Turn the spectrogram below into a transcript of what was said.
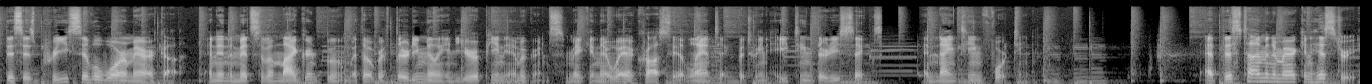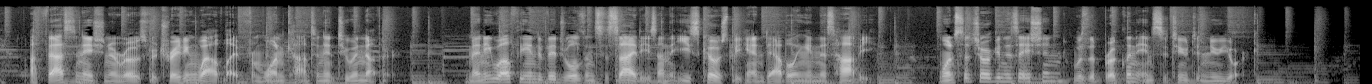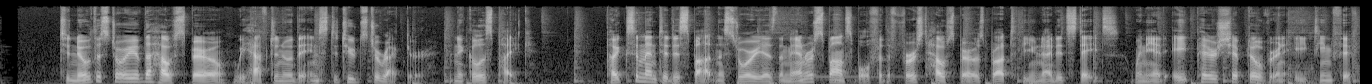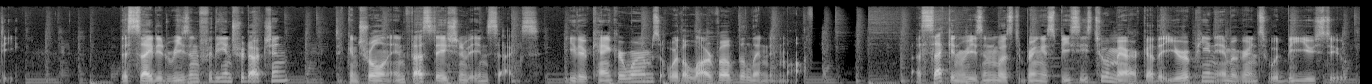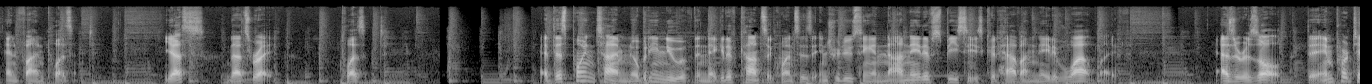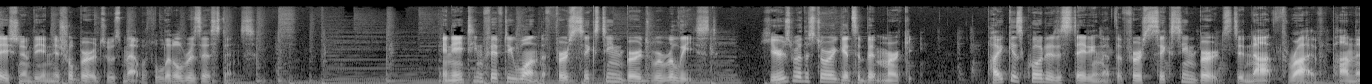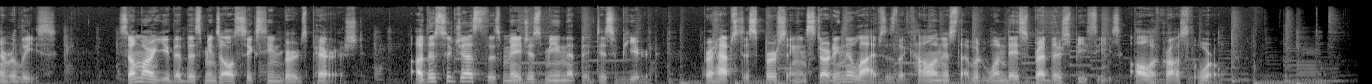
This is pre Civil War America, and in the midst of a migrant boom with over 30 million European immigrants making their way across the Atlantic between 1836 and 1914. At this time in American history, a fascination arose for trading wildlife from one continent to another. Many wealthy individuals and societies on the East Coast began dabbling in this hobby. One such organization was the Brooklyn Institute in New York. To know the story of the house sparrow, we have to know the Institute's director, Nicholas Pike. Pike cemented his spot in the story as the man responsible for the first house sparrows brought to the United States when he had eight pairs shipped over in 1850. The cited reason for the introduction? To control an infestation of insects, either cankerworms or the larva of the linden moth. A second reason was to bring a species to America that European immigrants would be used to and find pleasant. Yes, that's right, pleasant. At this point in time, nobody knew of the negative consequences introducing a non native species could have on native wildlife. As a result, the importation of the initial birds was met with little resistance. In 1851, the first 16 birds were released. Here's where the story gets a bit murky. Pike is quoted as stating that the first 16 birds did not thrive upon their release. Some argue that this means all 16 birds perished. Others suggest this may just mean that they disappeared, perhaps dispersing and starting their lives as the colonists that would one day spread their species all across the world.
